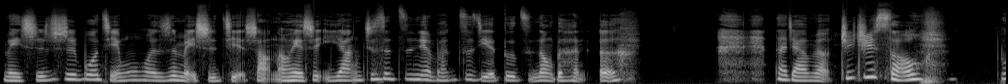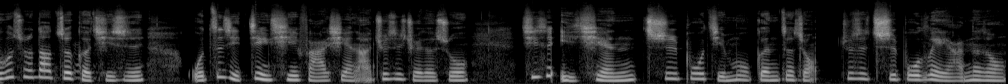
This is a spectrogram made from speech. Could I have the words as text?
美食吃播节目或者是美食介绍，然后也是一样，就是自虐把自己的肚子弄得很饿。大家有没有举举手？不过说到这个，其实我自己近期发现啊，就是觉得说，其实以前吃播节目跟这种就是吃播类啊，那种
